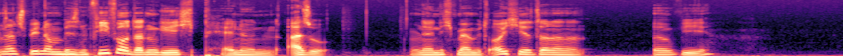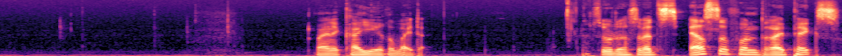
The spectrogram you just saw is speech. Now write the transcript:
Und dann spiele ich noch ein bisschen FIFA und dann gehe ich pennen. Also, ne, nicht mehr mit euch hier, sondern irgendwie meine Karriere weiter. So, das war jetzt das erste von drei Packs.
